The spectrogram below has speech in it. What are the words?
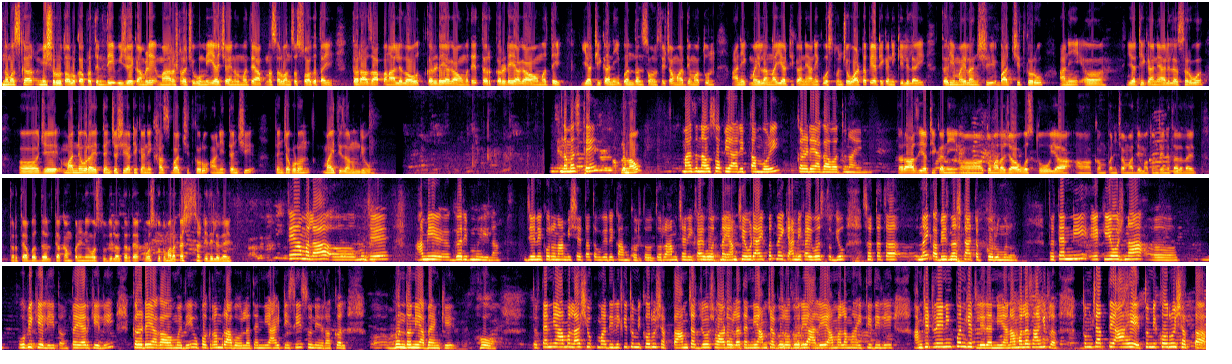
नमस्कार मी शिरूर तालुका प्रतिनिधी विजय कांबळे महाराष्ट्राची भूमी या चॅनलमध्ये आपणा सर्वांचं स्वागत आहे. तर आज आपण आलेलो आहोत करडे या गावामध्ये. तर करडे या गावामध्ये या ठिकाणी बंधन संस्थेच्या माध्यमातून अनेक महिलांना या ठिकाणी अनेक वस्तूंचे वाटप या ठिकाणी केलेले आहे. तर ही महिलांशी बातचीत करू आणि या ठिकाणी आलेल्या सर्व जे मान्यवर आहेत त्यांच्याशी या ठिकाणी खास बातचीत करू आणि त्यांची त्यांच्याकडून माहिती जाणून घेऊ. नमस्ते. आपलं नाव? माझं नाव सोफिया आरिफ तांबोळी. करडे या गावातून आहे. मी तर आज या ठिकाणी अ, तुम्हाला ज्या वस्तू या अ, कंपनीच्या माध्यमातून देण्यात आलेल्या आहेत तर त्याबद्दल त्या कंपनीने वस्तू दिल्या तर त्या वस्तू तुम्हाला कशासाठी दिलेल्या आहेत ते आम्हाला अं, म्हणजे आम्ही गरीब महिला जेणेकरून आम्ही शेतात वगैरे काम करतो तर आमच्यानी काही होत नाही. आमची एवढी ऐपत नाही की आम्ही काही वस्तू घेऊ स्वतःचा नाही का बिझनेस स्टार्टअप करू म्हणून. तर त्यांनी एक योजना अं, उभी केली इथं तयार केली. करडे या गावामध्ये उपक्रम राबवला त्यांनी आय टी सी सुनेरा कल बंधन या बँके हो. तर त्यांनी आम्हाला अशी उपमा दिली की तुम्ही करू शकता. आमचा जोश वाढवला त्यांनी आमच्या घरोघरी आले आम्हाला माहिती दिली. आमची ट्रेनिंग पण घेतली त्यांनी. आणि आम्हाला सांगितलं तुमच्यात ते आहे तुम्ही करू शकता.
